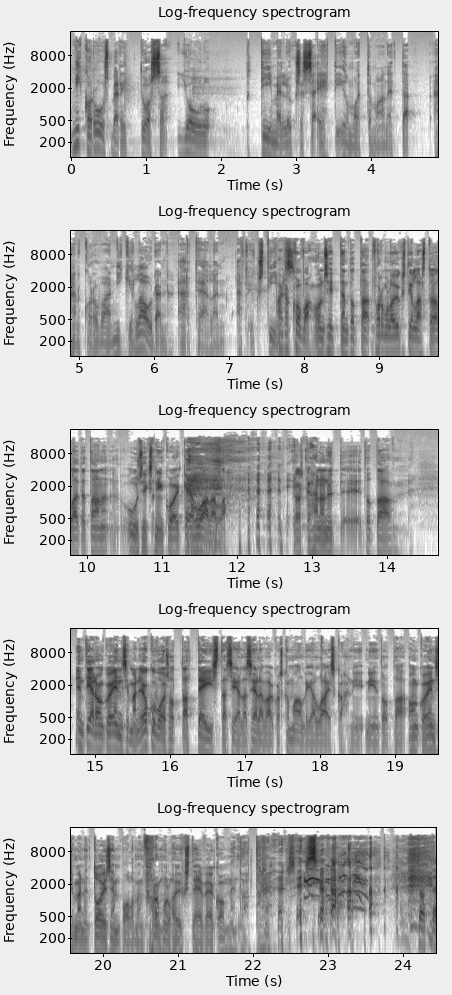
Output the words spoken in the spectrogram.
Niko Roosberg tuossa joulutiimellyksessä ehti ilmoittamaan, että hän korvaa Niki Laudan RTLn F1-tiimissä. Aika kova. On sitten tota, Formula 1-tilastoja laitetaan uusiksi niin kuin oikein huolella, niin. koska hän on nyt e, tota, en tiedä onko ensimmäinen, joku voisi ottaa teistä siellä selvää, koska mä olen liian laiska, niin, niin tota, onko ensimmäinen toisen polven Formula 1 TV-kommentaattori? Totta,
